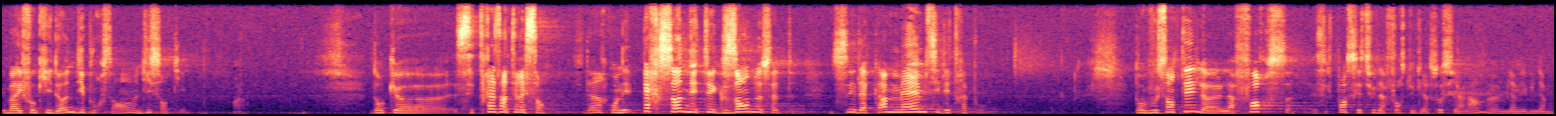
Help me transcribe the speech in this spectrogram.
eh ben, il faut qu'il donne 10%, 10 centimes. Donc euh, c'est très intéressant. C'est-à-dire qu'on est, personne n'est exempt de cette tzedaka, même s'il est très pauvre. Donc vous sentez la, force, je pense que c'est la force du lien social, hein, bien évidemment.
